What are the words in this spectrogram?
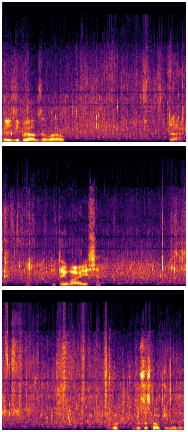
зібрав завал. Так, і О, до сосновки не дали.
